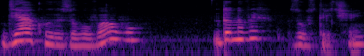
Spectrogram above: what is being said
Дякую за увагу. До нових зустрічей!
